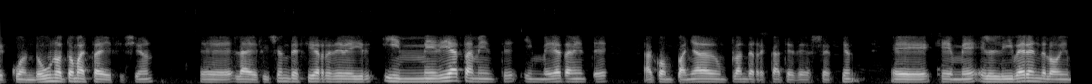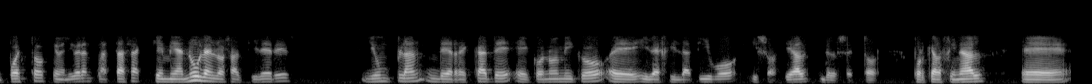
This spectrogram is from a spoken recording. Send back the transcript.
eh, cuando uno toma esta decisión, eh, la decisión de cierre debe ir inmediatamente, inmediatamente acompañada de un plan de rescate de excepción eh, que me liberen de los impuestos, que me liberen de las tasas, que me anulen los alquileres y un plan de rescate económico eh, y legislativo y social del sector. Porque al final eh,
